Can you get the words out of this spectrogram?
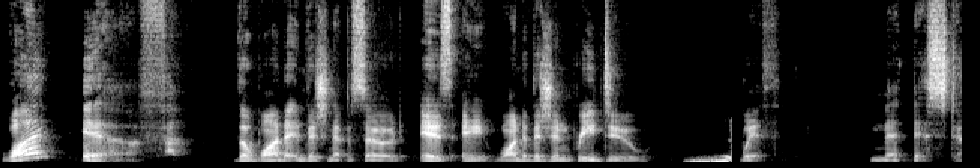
What if the Wanda and Vision episode is a WandaVision redo with Mephisto?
